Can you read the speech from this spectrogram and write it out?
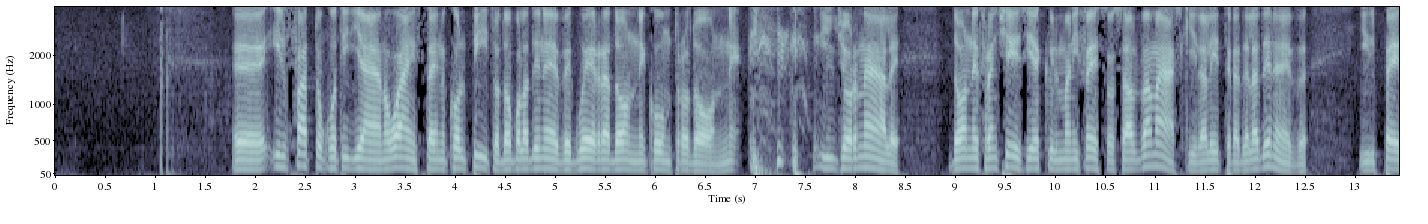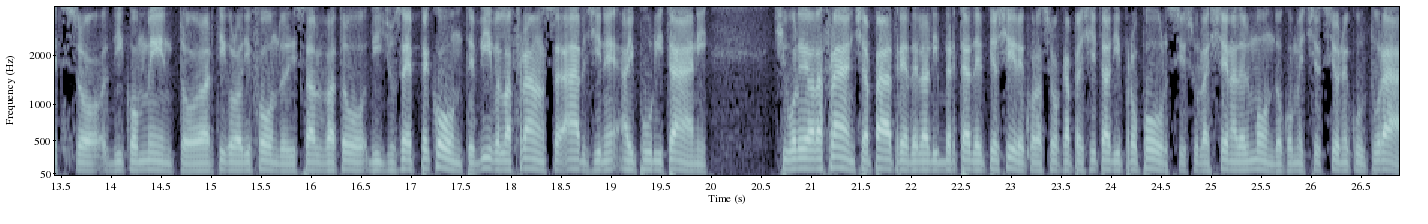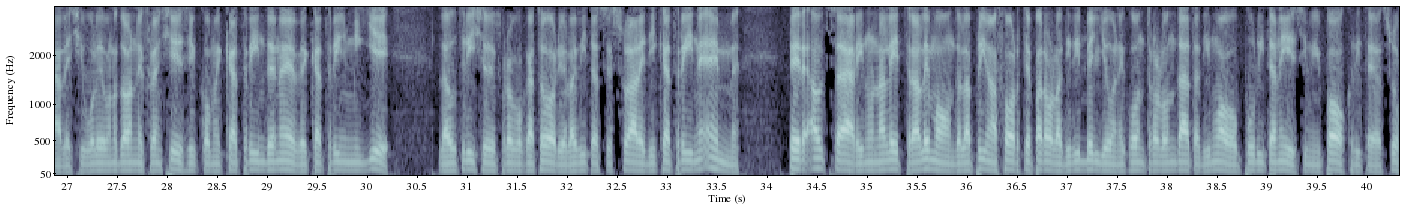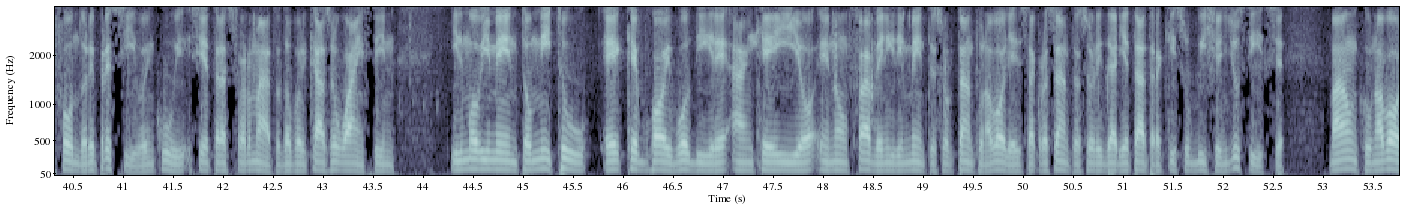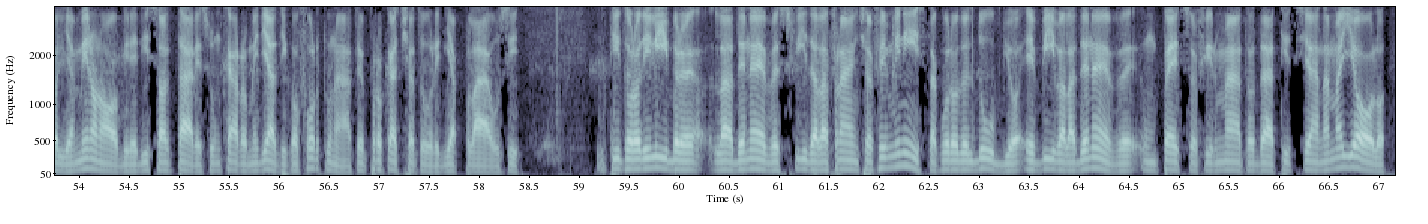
Eh, il fatto quotidiano, Weinstein colpito dopo la Deneuve, guerra donne contro donne. il giornale, donne francesi, ecco il manifesto salva maschi, la lettera della Deneuve il pezzo di commento, l'articolo di fondo di, Salvatore, di Giuseppe Conte, Vive la France, argine ai puritani. Ci voleva la Francia, patria della libertà e del piacere, con la sua capacità di proporsi sulla scena del mondo come eccezione culturale. Ci volevano donne francesi come Catherine Deneuve e Catherine Millet, l'autrice del provocatorio La vita sessuale di Catherine M per alzare in una lettera a Le Monde la prima forte parola di ribellione contro l'ondata di nuovo puritanesimo ipocrita e al suo fondo repressivo in cui si è trasformato dopo il caso Weinstein il movimento Me Too e che poi vuol dire anche io e non fa venire in mente soltanto una voglia di sacrosanta solidarietà tra chi subisce ingiustizie, ma anche una voglia meno nobile di saltare su un carro mediatico fortunato e procacciatore di applausi. Il titolo di libro La Deneuve sfida la Francia femminista, quello del dubbio e viva la Deneuve, un pezzo firmato da Tiziana Maiolo.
